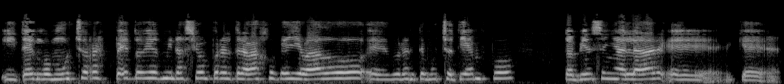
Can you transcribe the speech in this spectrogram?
y tengo mucho respeto y admiración por el trabajo que ha llevado eh, durante mucho tiempo. También señalar eh, que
